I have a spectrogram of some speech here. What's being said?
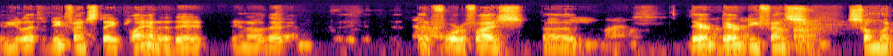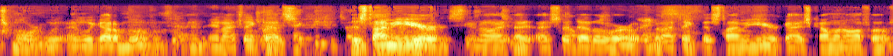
If you let the defense stay planted, it you know that that fortifies uh, their their defense so much more, We- and we got to move them. And and I think that's this time of year. You know, I, I, I said that a little earlier, but I think this time of year, guys coming off of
